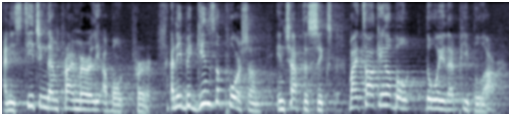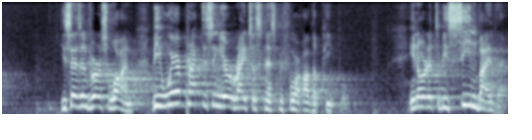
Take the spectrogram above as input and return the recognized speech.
And he's teaching them primarily about prayer. And he begins the portion in chapter 6 by talking about the way that people are. He says in verse 1 Beware practicing your righteousness before other people, in order to be seen by them.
